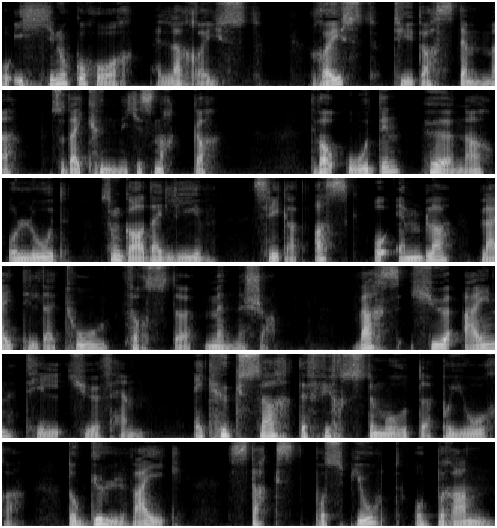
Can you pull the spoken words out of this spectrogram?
og ikke noe hår eller røyst. Røyst tyder stemme, så de kunne ikke snakke. Det var Odin, høner og lod som ga de liv, slik at Ask og Embla blei til de to første mennesker. Vers 21 til 25. Jeg husker det første mordet på jorda, da Gullveig stakst på spjot og brann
